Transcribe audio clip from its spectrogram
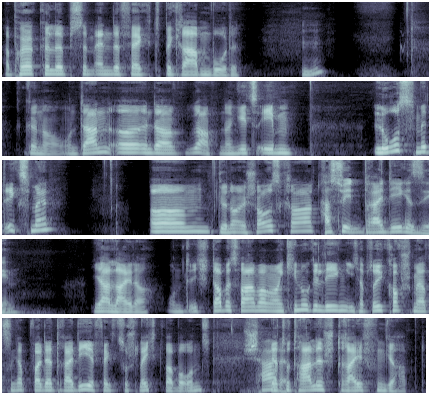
Apocalypse im Endeffekt begraben wurde. Mhm. Genau. Und dann äh, in der, ja, dann geht's eben los mit X-Men. Ähm, genau, ich schaue es gerade. Hast du ihn in 3D gesehen? Ja, leider. Und ich glaube, es war aber mein Kino gelegen. Ich habe solche Kopfschmerzen gehabt, weil der 3D-Effekt so schlecht war bei uns. Der Schade. hat totale Streifen gehabt.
